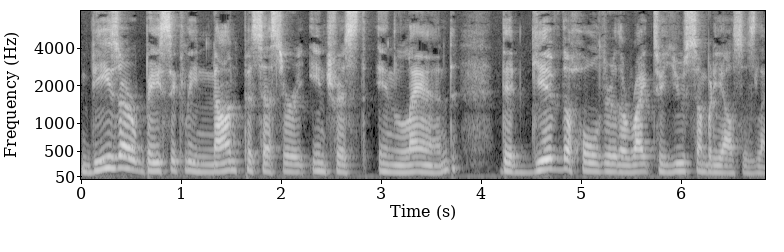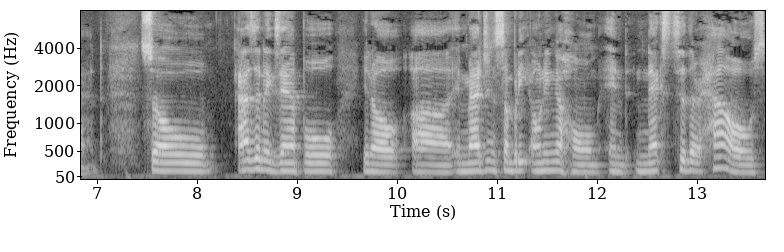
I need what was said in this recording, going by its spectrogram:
These are basically non possessory interest in land that give the holder the right to use somebody else's land. So, as an example, you know, uh, imagine somebody owning a home and next to their house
